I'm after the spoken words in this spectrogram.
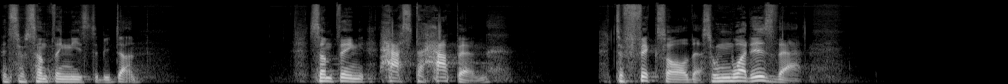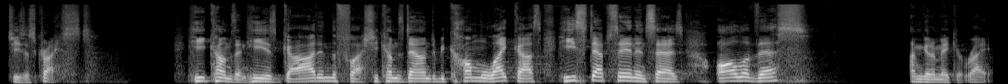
And so something needs to be done. Something has to happen to fix all this. And what is that? Jesus Christ. He comes in. He is God in the flesh. He comes down to become like us. He steps in and says, All of this, I'm going to make it right.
